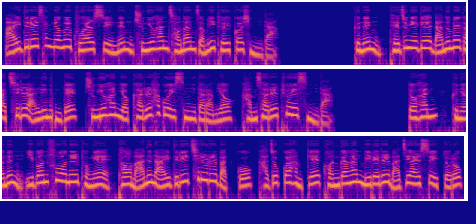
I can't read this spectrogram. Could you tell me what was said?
아이들의 생명을 구할 수 있는 중요한 전환점이 될 것입니다. 그는 대중에게 나눔의 가치를 알리는데 중요한 역할을 하고 있습니다라며 감사를 표했습니다. 또한 그녀는 이번 후원을 통해 더 많은 아이들이 치료를 받고 가족과 함께 건강한 미래를 맞이할 수 있도록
